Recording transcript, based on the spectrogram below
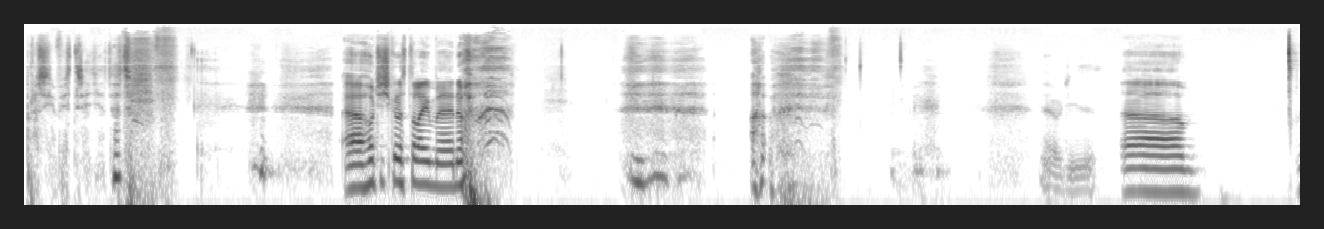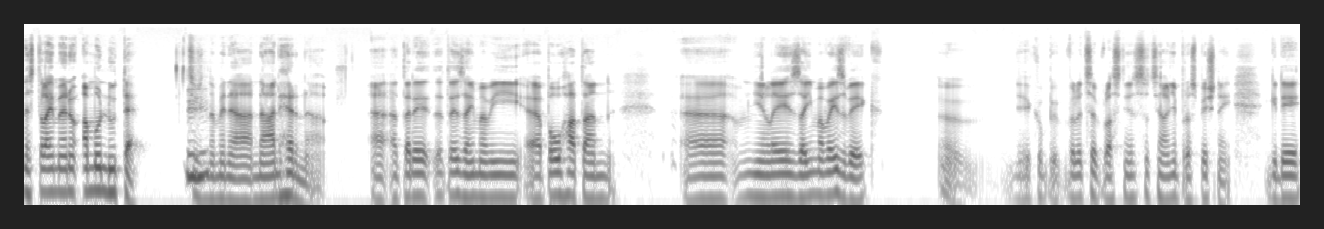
Prosím, vystředěte to. A holčička dostala jméno. A... oh, Jesus. Uh, dostala jméno Amonute, což mm-hmm. znamená nádherná. A, a tady to je zajímavý, uh, Pouhatan uh, měli zajímavý zvyk, uh, jako by velice vlastně sociálně prospěšný, kdy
